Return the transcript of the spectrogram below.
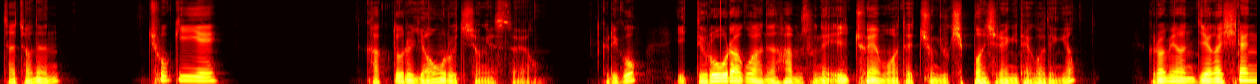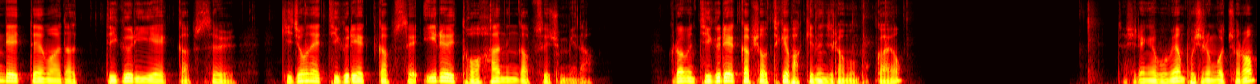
자, 저는 초기에 각도를 0으로 지정했어요 그리고 이 draw라고 하는 함수는 1초에 뭐 대충 60번 실행이 되거든요 그러면 얘가 실행될 때마다 degree의 값을 기존의 degree의 값에 1을 더한 값을 줍니다 그러면 degree의 값이 어떻게 바뀌는지를 한번 볼까요? 자, 실행해 보면 보시는 것처럼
